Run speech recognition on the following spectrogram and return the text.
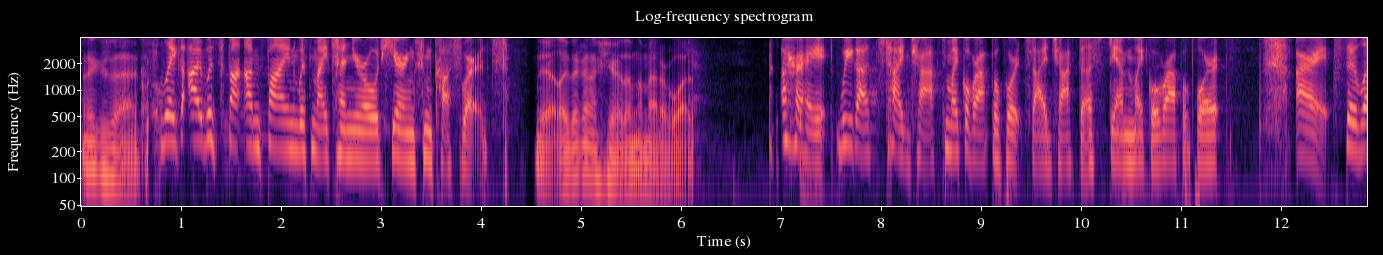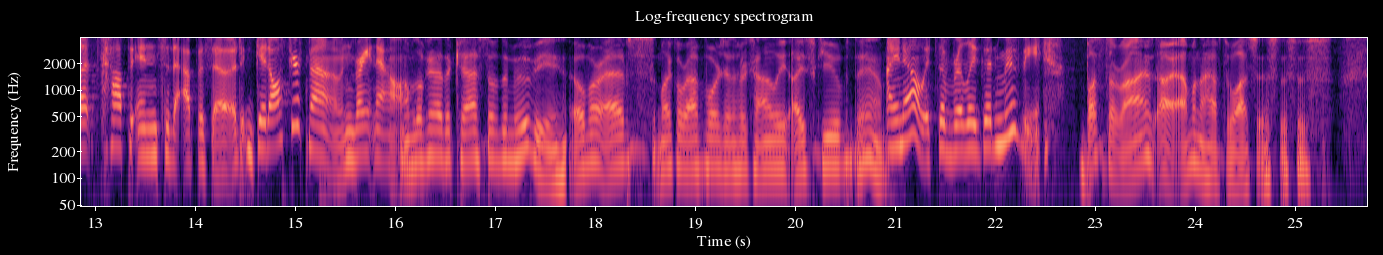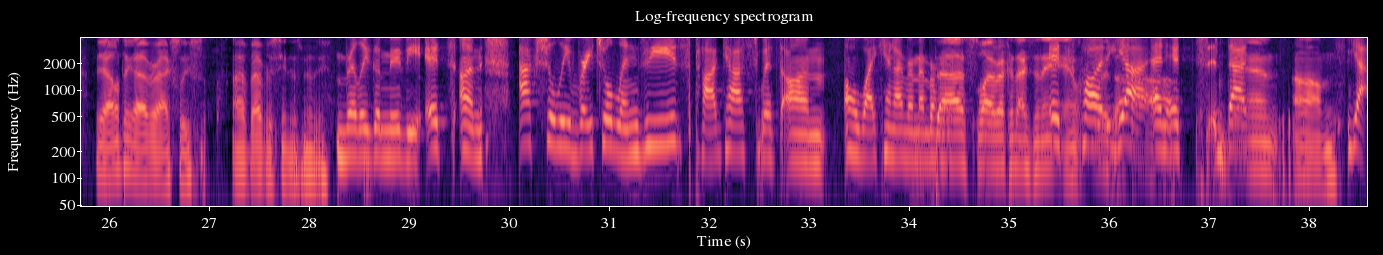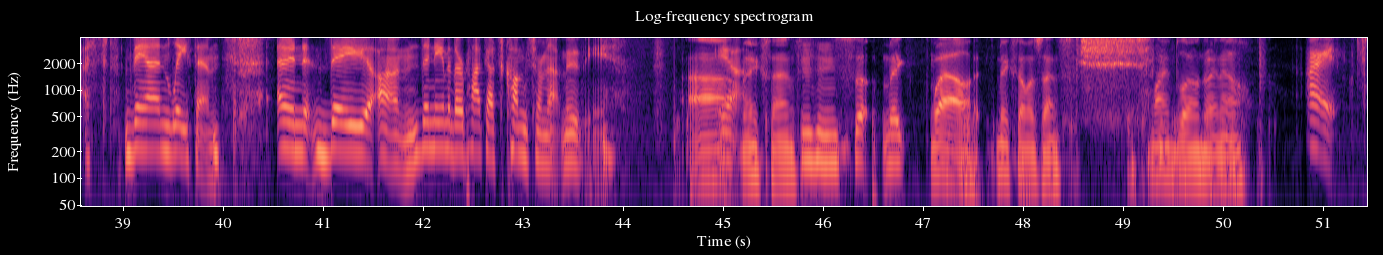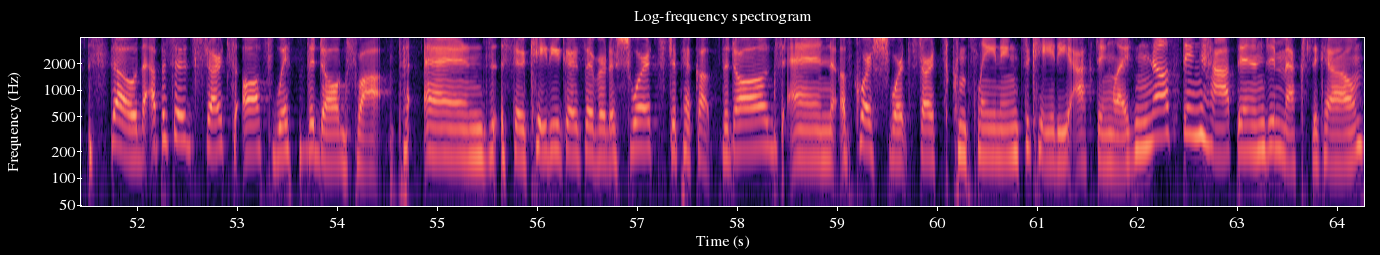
Exactly. Like I was, fi- I'm fine with my 10 year old hearing some cuss words. Yeah, like they're gonna hear them no matter what. All right, we got sidetracked. Michael Rapaport sidetracked us. Damn, Michael Rapaport. All right, so let's hop into the episode. Get off your phone right now. I'm looking at the cast of the movie: Omar Epps, Michael Rapaport, Jennifer Connelly, Ice Cube. Damn, I know it's a really good movie. Busta Rhymes. All right, I'm gonna have to watch this. This is, yeah, I don't think I ever actually, I've ever seen this movie. Really good movie. It's um actually Rachel Lindsay's podcast with um oh why can't I remember her? That's why I recognize the name. It's called With, yeah, uh, and it's that And um, yes Van Lathan, and they um the name of their podcast comes from that movie. ah, Yeah. makes sense. Mm-hmm. So make wow, it makes so much sense. Mind blown right now. All right. So the episode starts off with the dog swap. And so Katie goes over to Schwartz to pick up the dogs. And of course, Schwartz starts complaining to Katie, acting like nothing happened in Mexico,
